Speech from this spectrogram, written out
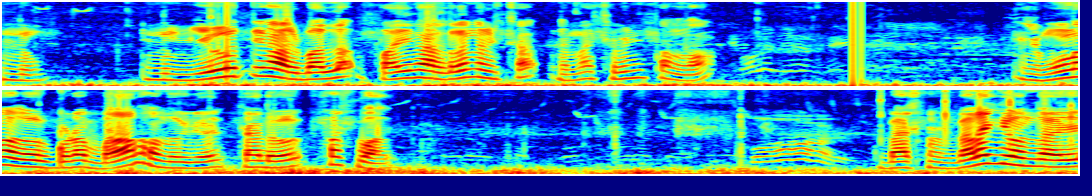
இன்னும் இன்னும் இருபத்தி நாலு பாலில் பதினாலு ரன் அடித்தா இந்த மேட்ச் வின் பண்ணலாம். இங்கே மூணாவது ஓவர் கூட பால் வந்திருக்கு third over first ball batsman விலகி வந்தார்.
